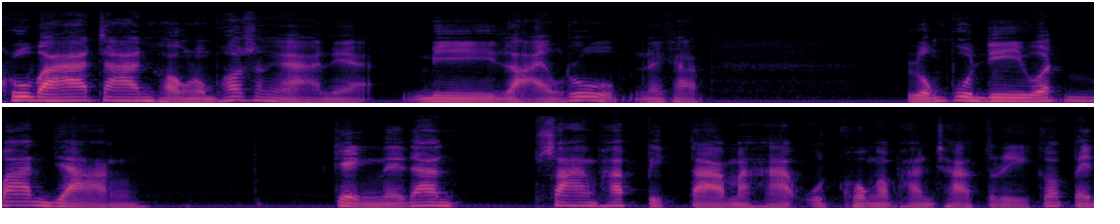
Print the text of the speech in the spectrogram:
ครูบาอาจารย์ของหลวงพ่อสง่าเนี่ยมีหลายรูปนะครับ หลวงปู่ดีวัดบ้านยางเก่งในด้านสร้างพระปิดตามหาอุดคงพันชาตรีก็เป็น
